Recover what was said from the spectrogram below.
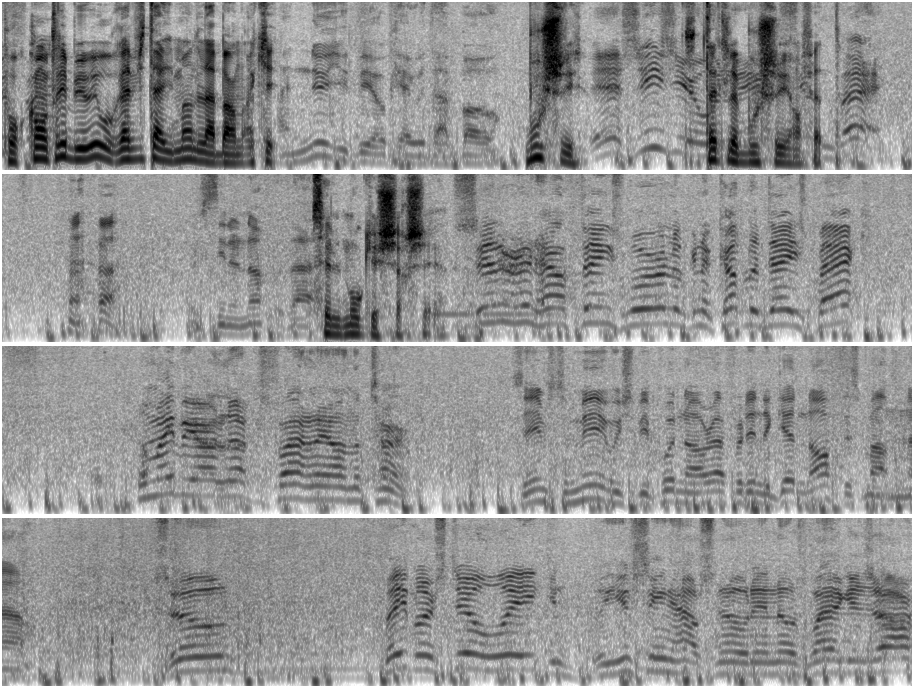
pour contribuer au ravitaillement de la bande. Ok, boucher. C'est peut-être le boucher, en fait. C'est le mot que je cherchais. Seems to me we should be putting our effort into getting off this mountain now. Soon. People are still weak, and well, you've seen how snowed in those wagons are.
